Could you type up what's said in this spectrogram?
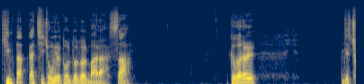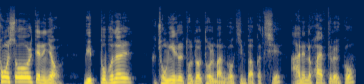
김밥같이 종이를 돌돌돌 말아, 싸. 그거를 이제 총을 쏠 때는요, 윗부분을 그 종이를 돌돌 돌 만 거 김밥같이 안에는 화약 들어있고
